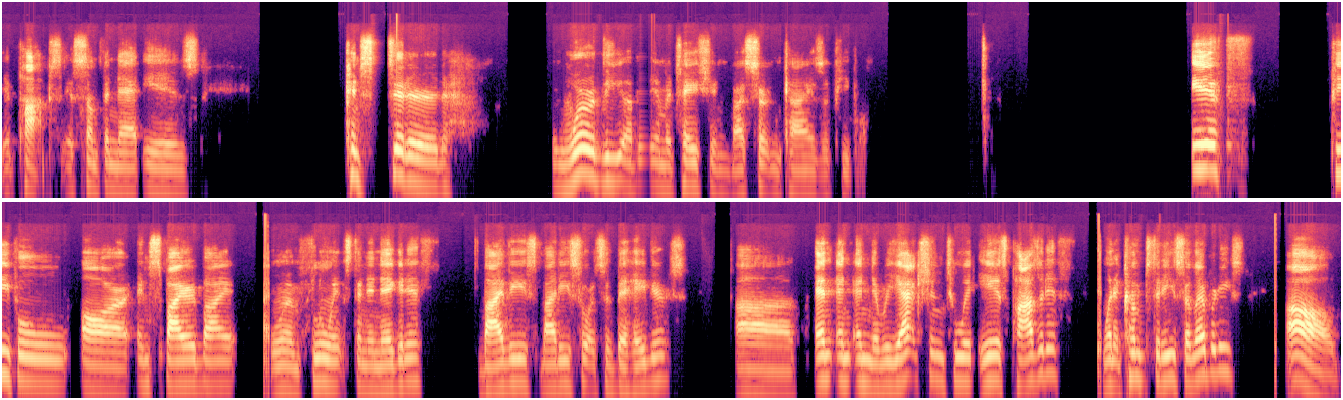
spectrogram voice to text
it pops. It's something that is considered worthy of imitation by certain kinds of people. If people are inspired by it or influenced in the negative by these by these sorts of behaviors uh and and and the reaction to it is positive when it comes to these celebrities oh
